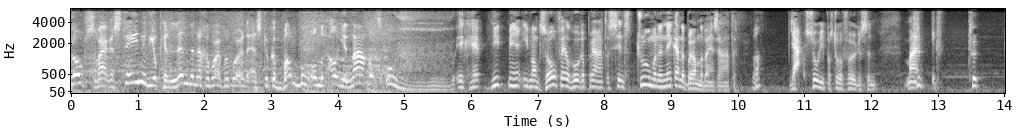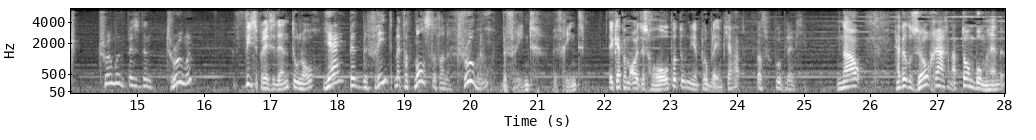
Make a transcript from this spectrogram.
loofzware stenen die op je lendenen geworpen worden... en stukken bamboe onder al je nagels. Oeh, ik heb niet meer iemand zoveel horen praten... sinds Truman en ik aan de brandewijn zaten. Wat? Ja, sorry, pastoor Ferguson. Maar ik... Truman, president Truman? Vicepresident toen nog. Jij bent bevriend met dat monster van een Truman? Bevriend, bevriend. Ik heb hem ooit eens geholpen toen hij een probleempje had. Wat voor probleempje? Nou, hij wilde zo graag een atoombom hebben...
